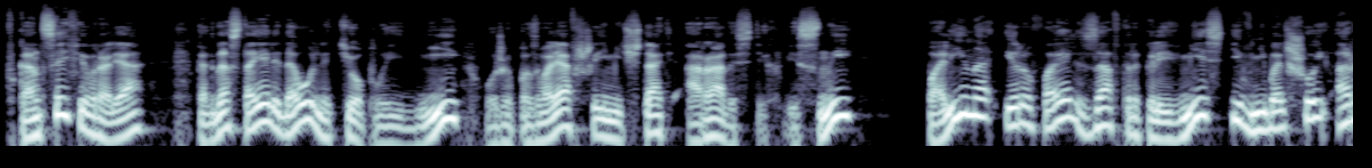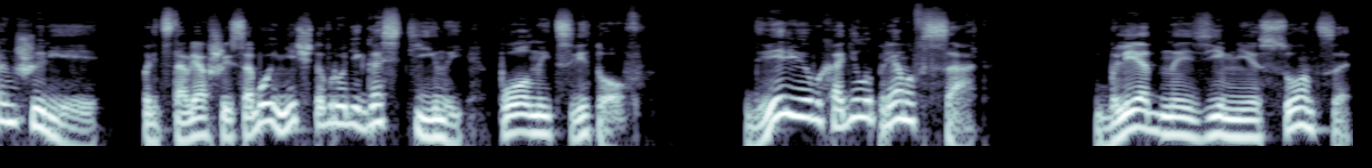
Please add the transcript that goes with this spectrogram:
В конце февраля, когда стояли довольно теплые дни, уже позволявшие мечтать о радостях весны, Полина и Рафаэль завтракали вместе в небольшой оранжерее, представлявшей собой нечто вроде гостиной, полной цветов. Дверь ее выходила прямо в сад. Бледное зимнее солнце,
